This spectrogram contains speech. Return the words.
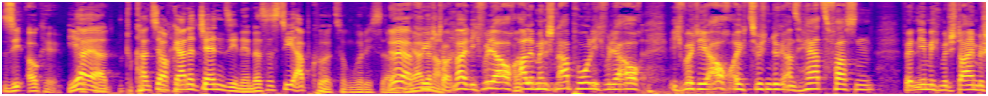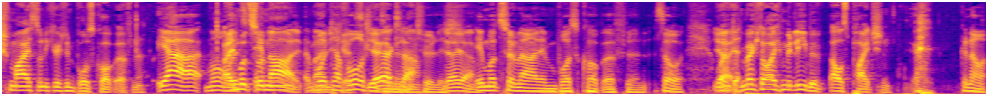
Z, okay. Ja, okay. ja, du kannst ja auch gerne Gen Z nennen. Das ist die Abkürzung, würde ich sagen. Ja, ja, finde genau. ich toll. Nein, ich will ja auch alle Menschen abholen. Ich will ja auch, ich möchte ja auch euch zwischendurch ans Herz fassen, wenn ihr mich mit Stein beschmeißt und ich euch den Brustkorb öffne. Ja, Moritz, Emotional, im, metaphorischen Ja, ja, klar. natürlich. Ja, ja. Emotional den Brustkorb öffnen. So. Ja, und, ich möchte euch mit Liebe auspeitschen. Genau.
